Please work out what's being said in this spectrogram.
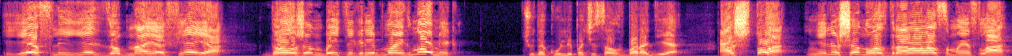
если есть зубная фея, должен быть и грибной гномик!» Чудакули почесал в бороде. «А что, не лишено здравого смысла?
